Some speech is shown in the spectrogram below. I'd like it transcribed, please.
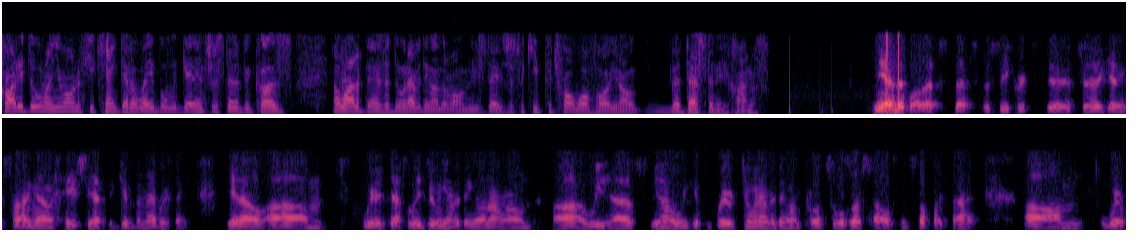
try to do it on your own if you can't get a label to get interest in? Because a lot of bands are doing everything on their own these days just to keep control over, uh, you know, their destiny kind of. Yeah, that, well, that's that's the secret to, to getting signed nowadays. You have to give them everything. You know, um, we're definitely doing everything on our own. Uh, we have, you know, we get, we're doing everything on Pro Tools ourselves and stuff like that. Um, we're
